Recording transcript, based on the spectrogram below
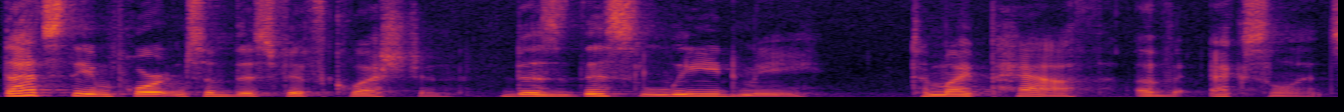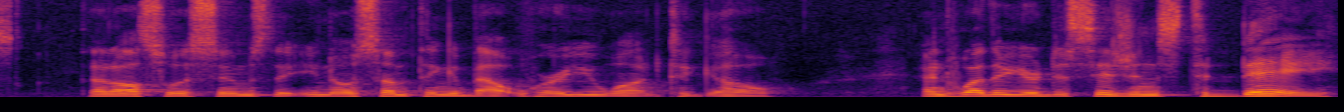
That's the importance of this fifth question. Does this lead me to my path of excellence? That also assumes that you know something about where you want to go and whether your decisions today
